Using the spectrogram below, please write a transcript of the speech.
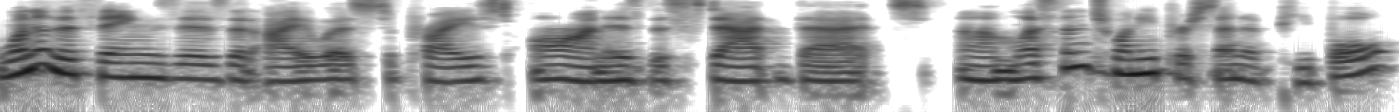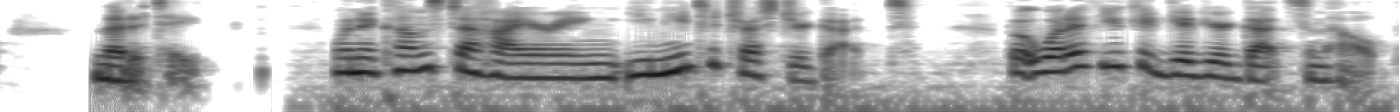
one of the things is that I was surprised on is the stat that um, less than 20% of people meditate. When it comes to hiring, you need to trust your gut. But what if you could give your gut some help?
